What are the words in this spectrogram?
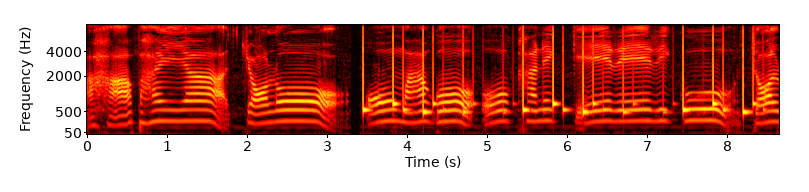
হা ভাইয়া, চলো। ও মা গো, ওখানে কে রে রিকু? চল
